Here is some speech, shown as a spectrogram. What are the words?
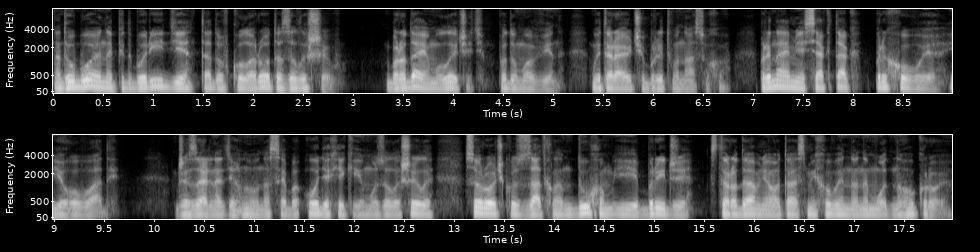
Над губою на підборідді та довкола рота залишив. Борода йому личить, подумав він, витираючи бритву насухо. Принаймні сяк так приховує його вади. Джезаль натягнув на себе одяг, який йому залишили, сорочку з затхлим духом і бриджі стародавнього та сміховинно немодного крою.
